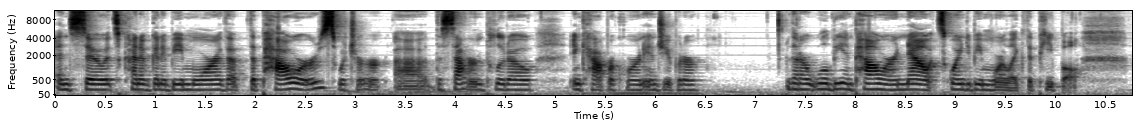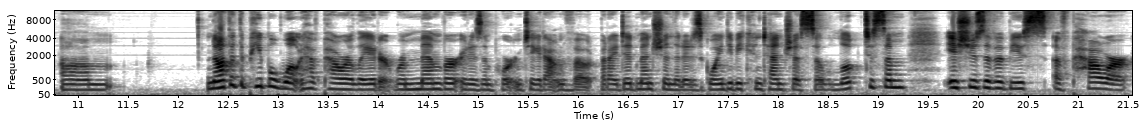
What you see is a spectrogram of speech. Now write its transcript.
and so it's kind of going to be more the the powers, which are uh, the Saturn, Pluto, and Capricorn, and Jupiter that are will be in power. And now it's going to be more like the people. Um, not that the people won't have power later. Remember, it is important to get out and vote. But I did mention that it is going to be contentious. So look to some issues of abuse of power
